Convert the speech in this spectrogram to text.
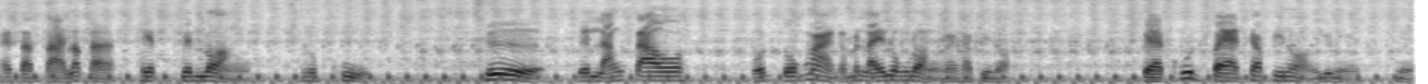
ไอ้ตัดตายแล้วก็เฮ็ดเป็นร่องนกคู่ คือเป็นหลังเตาฝนตกมากกับมันไหลลงร่องนะครับ พี่น้องแปดคูณแปดครับพี่น้องอยู่นี่นี่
